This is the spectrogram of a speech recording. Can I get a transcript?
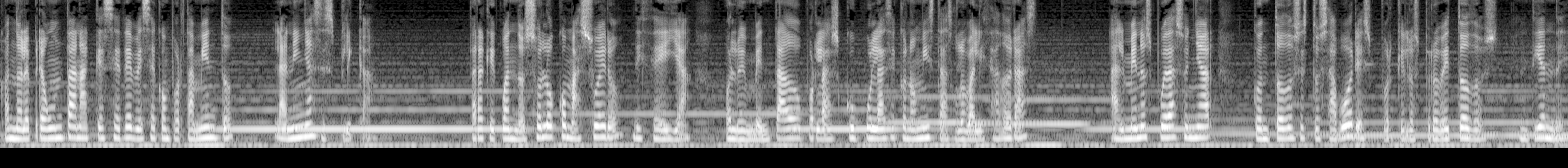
Cuando le preguntan a qué se debe ese comportamiento, la niña se explica. Para que cuando solo coma suero, dice ella, o lo inventado por las cúpulas economistas globalizadoras, al menos pueda soñar con todos estos sabores, porque los probé todos, ¿entiende?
